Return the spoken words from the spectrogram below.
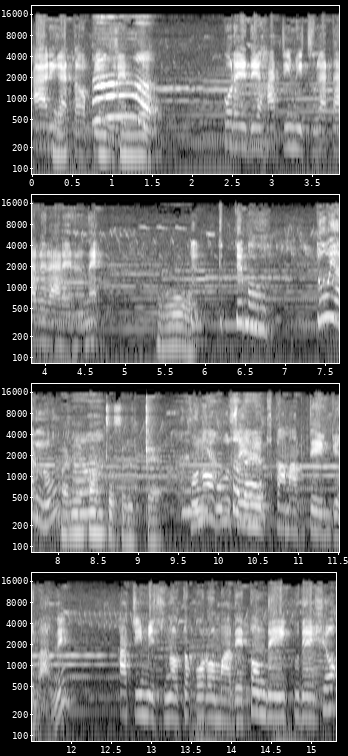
ありがとうピグレット。これで蜂蜜が食べられるね。おおででもどうやるの？ハニーハントするって。この風船に捕まっていけばね蜂蜜のところまで飛んでいくでしょ。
